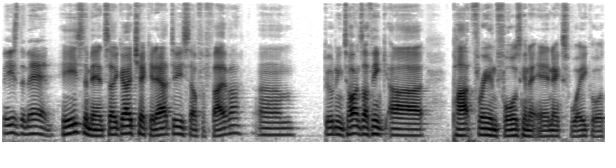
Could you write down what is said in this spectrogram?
He's the man. He's the man. So go check it out. Do yourself a favour. Um, Building Titans. I think uh, part three and four is going to air next week or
